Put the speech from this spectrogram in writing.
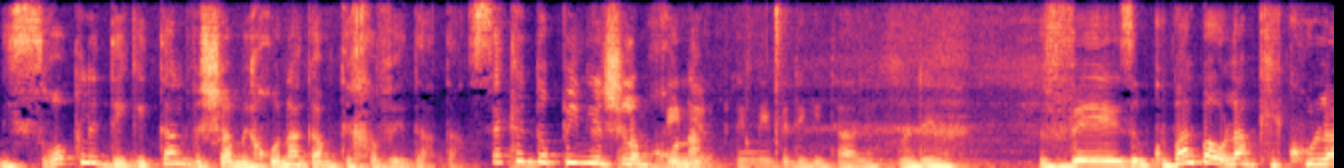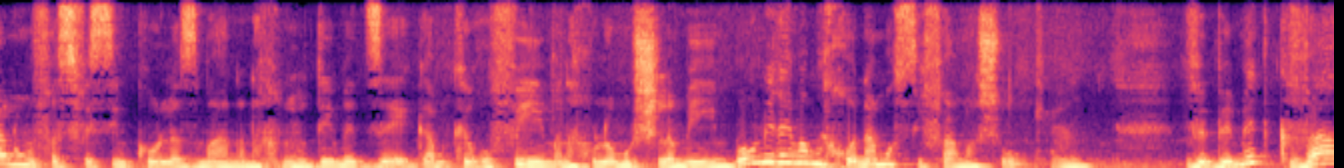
נסרוק ל digital ושהמכונה גם תחווה דעתה. second opinion של המכונה. פנימי ודיגיטלי, מדהים. וזה מקובל בעולם כי כולנו מפספסים כל הזמן, אנחנו יודעים את זה גם כרופאים, אנחנו לא מושלמים. בואו נראה אם המכונה מוסיפה משהו. כן. ובאמת כבר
